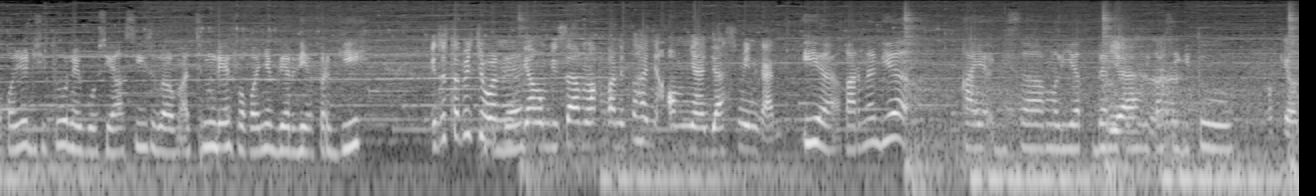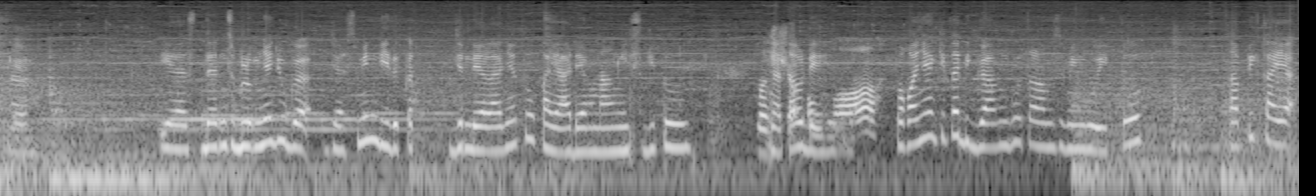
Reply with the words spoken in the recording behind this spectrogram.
Pokoknya di situ negosiasi segala macem deh. Pokoknya biar dia pergi. Itu tapi cuman Udah. yang bisa melakukan itu hanya omnya Jasmine kan? Iya, karena dia kayak bisa ngeliat dan Iya. komunikasi gitu. Oke oke. Nah, Iya, dan sebelumnya juga Jasmine di deket jendelanya tuh kayak ada yang nangis gitu. Masya nggak tahu deh. Allah. Pokoknya kita diganggu selama seminggu itu. Tapi kayak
